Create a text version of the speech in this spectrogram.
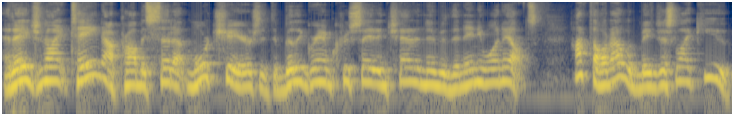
At age 19, I probably set up more chairs at the Billy Graham Crusade in Chattanooga than anyone else. I thought I would be just like you.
